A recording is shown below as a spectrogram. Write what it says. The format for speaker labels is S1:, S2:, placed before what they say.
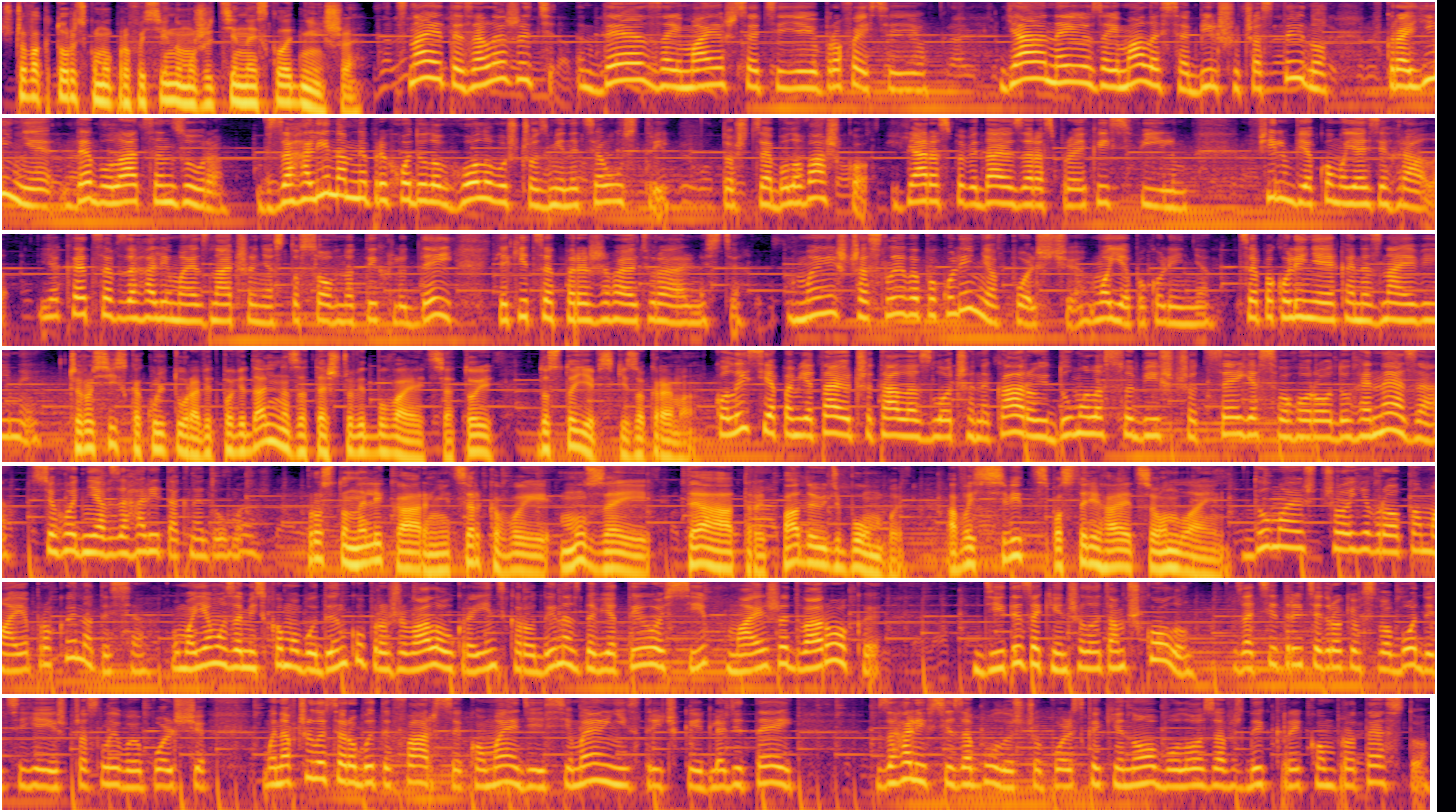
S1: Що в акторському професійному житті найскладніше?
S2: Знаєте, залежить, де займаєшся цією професією. Я нею займалася більшу частину в країні, де була цензура. Взагалі нам не приходило в голову, що зміниться устрій. Тож це було важко. Я розповідаю зараз про якийсь фільм, фільм, в якому я зіграла. Яке це взагалі має значення стосовно тих людей, які це переживають у реальності? Ми щасливе покоління в Польщі, моє покоління. Це покоління, яке не знає війни.
S1: Чи російська культура відповідальна за те, що відбувається? Той Достоєвський, зокрема.
S2: Колись я пам'ятаю, читала злочини кару і думала собі, що це є свого роду генеза. Сьогодні я взагалі так не думаю.
S1: Просто на лікарні, церкви, музеї, театри падають бомби, а весь світ спостерігається онлайн.
S2: Думаю, що Європа має прокинутися. У моєму заміському будинку проживала українська родина з дев'яти осіб майже два роки. Діти закінчили там школу. За ці 30 років свободи цієї щасливої Польщі ми навчилися робити фарси, комедії, сімейні стрічки для дітей. Взагалі всі забули, що польське кіно було завжди криком протесту.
